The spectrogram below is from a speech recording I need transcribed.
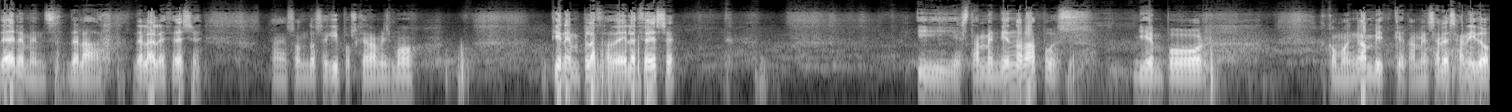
Elements de la, de la LCS. Son dos equipos que ahora mismo tienen plaza de LCS y están vendiéndola pues bien por como en Gambit que también se les han ido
